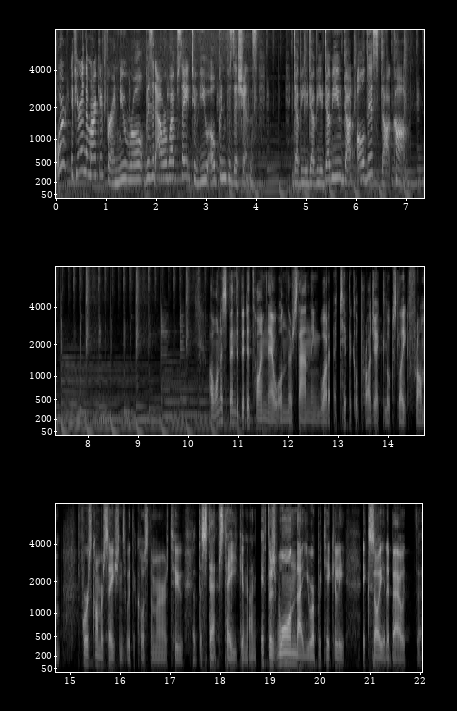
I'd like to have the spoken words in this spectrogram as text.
Or if you're in the market for a new role, visit our website to view open positions www.alldus.com. I want to spend a bit of time now understanding what a typical project looks like from first conversations with the customer to the steps taken. And if there's one that you are particularly excited about uh,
